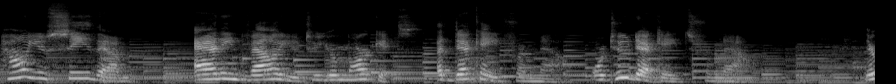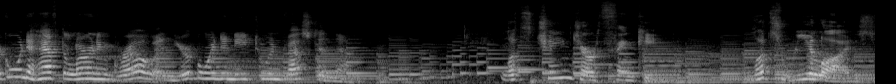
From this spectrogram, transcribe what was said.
how you see them adding value to your markets a decade from now or two decades from now. They're going to have to learn and grow, and you're going to need to invest in them. Let's change our thinking. Let's realize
